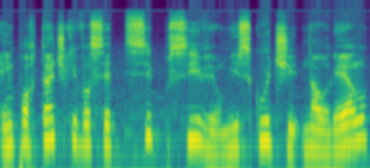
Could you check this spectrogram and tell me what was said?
É importante que você, se possível, me escute na Aurelo,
